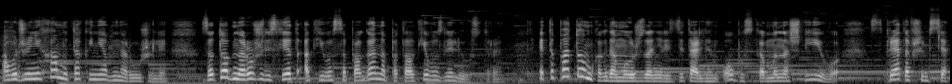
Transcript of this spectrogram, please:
А вот жениха мы так и не обнаружили. Зато обнаружили след от его сапога на потолке возле люстры. Это потом, когда мы уже занялись детальным обыском, мы нашли его, спрятавшимся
